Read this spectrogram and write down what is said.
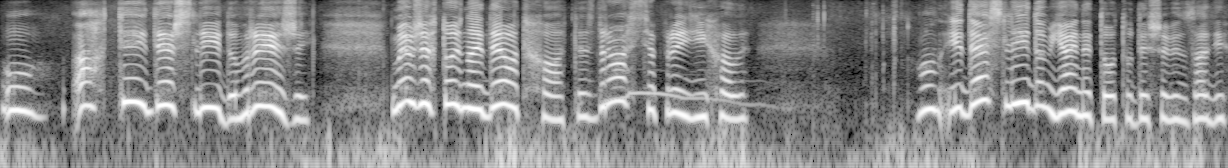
О, ах ти йдеш слідом, рижий. Ми вже хтось знайде від хати. Здрастя, приїхали. Вон іде слідом, я й не то туди, що він ззаді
